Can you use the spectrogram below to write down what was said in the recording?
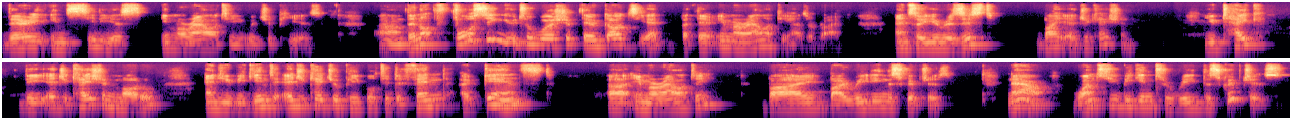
very insidious immorality which appears? Um, they're not forcing you to worship their gods yet, but their immorality has arrived, and so you resist by education. You take the education model and you begin to educate your people to defend against uh, immorality by, by reading the scriptures. Now, once you begin to read the scriptures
